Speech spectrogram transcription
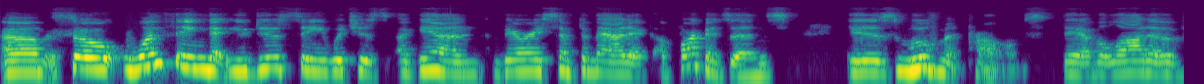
Um, so, one thing that you do see, which is again very symptomatic of Parkinson's, is movement problems. They have a lot of,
